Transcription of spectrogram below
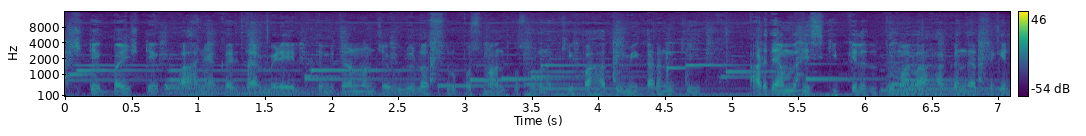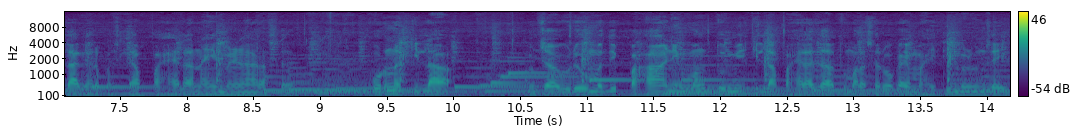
स्टेप बाय स्टेप पाहण्याकरिता मिळेल. तर मित्रांनो आमच्या व्हिडिओला सुरूपासून अंतपासून नक्की पहा तुम्ही कारण की अर्ध्यामध्ये स्किप केलं तर तुम्हाला हा कंदारचा किल्ला घर बसल्या पाहायला नाही मिळणार असं. पूर्ण किल्ला आमच्या व्हिडिओमध्ये पहा आणि मग तुम्ही किल्ला पाहायला जा तुम्हाला सर्व काही माहिती मिळून जाईल.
